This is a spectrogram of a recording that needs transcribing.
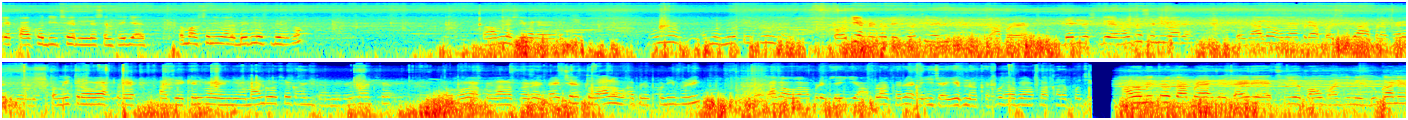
એક આખો દી છે એટલે લેસન થઈ જાય. તમારે શનિવારે બે દિવસ બે હતો? તો અમને શનિવારે હજી અમને નોટિસ તો હજી અમને નોટિસ નથી આવી. તો આપણે બેગલેસ ડે હતો શનિવારે. તો ચાલો હવે આપણે આપણે સીધા આપણા ઘરે જ મળીએ. તો મિત્રો, હવે આપણે આજે ખેલમાં અહીંયા માંડવો છે કારણ કે આજે રવિવાર છે. તો હવે આપણે લાલા ઘરે જાય છે. તો ચાલો આપણે ફરી ફરી. ચાલો હવે આપણે જઈએ આપણા ઘરે નહીં જઈએ એમના ઘરે. આપણે હવે આપણા ઘરે પહોંચી હાલો મિત્રો, તો આપણે આજે જઈ રહ્યા છીએ પાઉંભાજીની દુકાને.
